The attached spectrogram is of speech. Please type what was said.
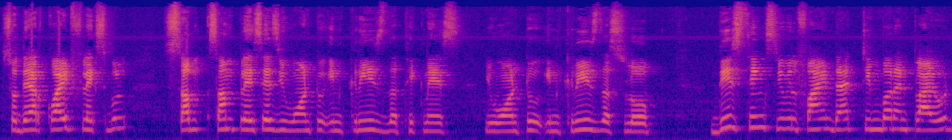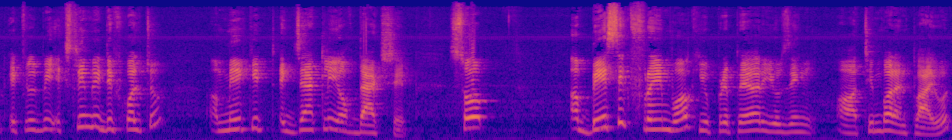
So, they are quite flexible, some, some places you want to increase the thickness, you want to increase the slope. These things you will find that timber and plywood, it will be extremely difficult to uh, make it exactly of that shape. So, a basic framework you prepare using uh, timber and plywood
